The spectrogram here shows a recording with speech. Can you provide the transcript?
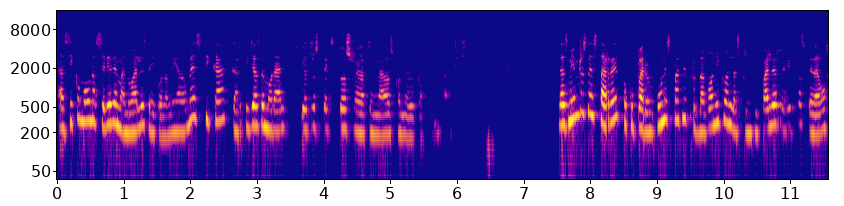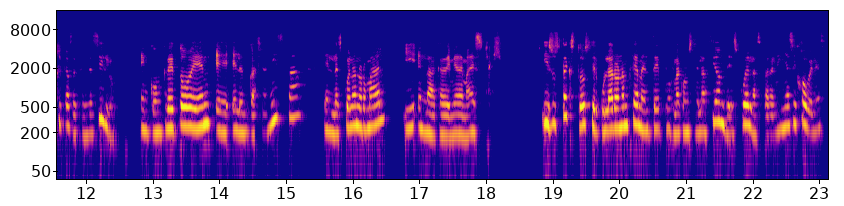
así como una serie de manuales de economía doméstica, cartillas de moral y otros textos relacionados con la educación infantil. Las miembros de esta red ocuparon un espacio protagónico en las principales revistas pedagógicas de fin de siglo, en concreto en eh, El Educacionista, en la Escuela Normal y en la Academia de Maestros y sus textos circularon ampliamente por la constelación de escuelas para niñas y jóvenes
